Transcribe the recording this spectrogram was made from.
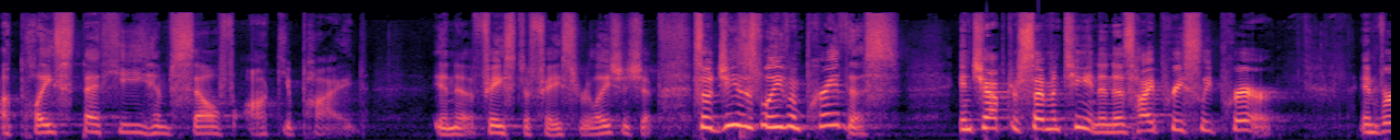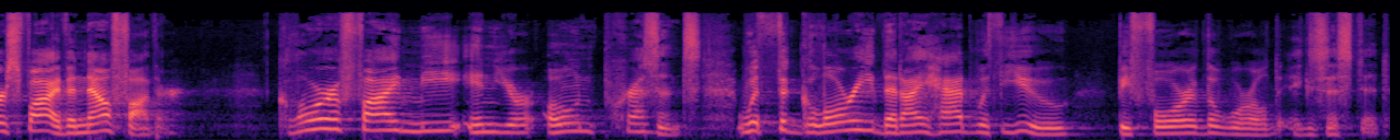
a place that he himself occupied in a face to face relationship. So Jesus will even pray this in chapter 17 in his high priestly prayer in verse 5 And now, Father, glorify me in your own presence with the glory that I had with you before the world existed.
